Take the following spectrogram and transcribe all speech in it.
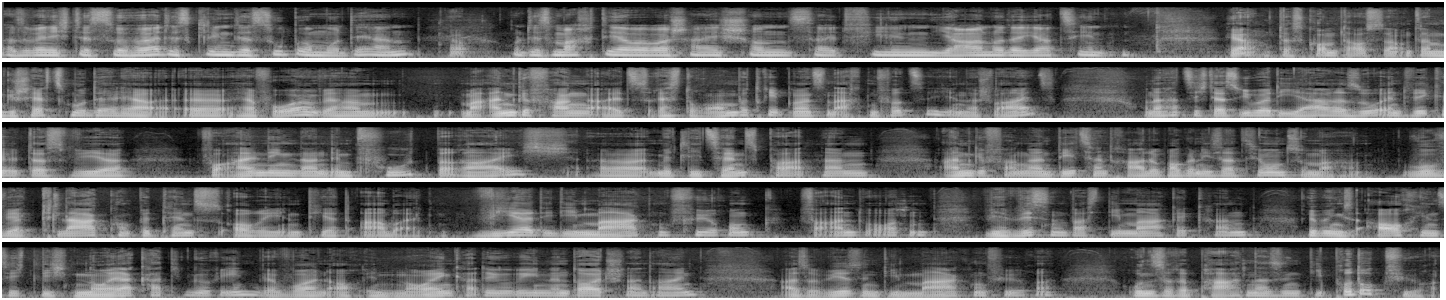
also wenn ich das so höre, das klingt ja super modern ja. und das macht ihr aber wahrscheinlich schon seit vielen Jahren oder Jahrzehnten. Ja, das kommt aus unserem Geschäftsmodell her, äh, hervor. Wir haben mal angefangen als Restaurantbetrieb 1948 in der Schweiz und dann hat sich das über die Jahre so entwickelt, dass wir vor allen Dingen dann im Food-Bereich äh, mit Lizenzpartnern angefangen, eine dezentrale Organisation zu machen, wo wir klar kompetenzorientiert arbeiten. Wir, die die Markenführung verantworten, wir wissen, was die Marke kann. Übrigens auch hinsichtlich neuer Kategorien. Wir wollen auch in neuen Kategorien in Deutschland rein. Also wir sind die Markenführer. Unsere Partner sind die Produktführer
